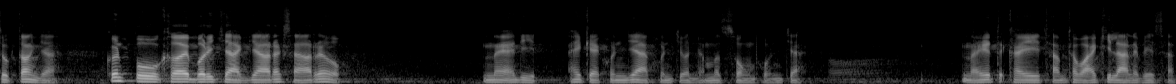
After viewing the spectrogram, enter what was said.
ถูกต้องจ้ะคุณปู่เคยบริจาคยารักษาโรค ในอดีตให้แก่คนยากคนจนมาส่งผลจ้ะไหนใครทำถวายกีฬาในเภสัช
